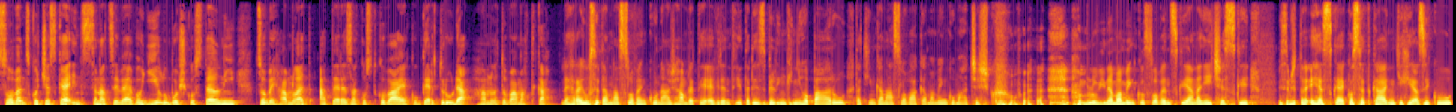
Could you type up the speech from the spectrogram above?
Slovensko-české inscenaci vévodí Luboš Kostelný, co by Hamlet a Tereza Kostková jako Gertruda, Hamletová matka. Nehrajou si tam na Slovenku, náš Hamlet je evidentně tedy z bilingního páru. Tatínka má Slováka, maminku má Češku. Mluví na maminku slovensky, a na něj česky. Myslím, že to je i hezké jako setkání těch jazyků,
